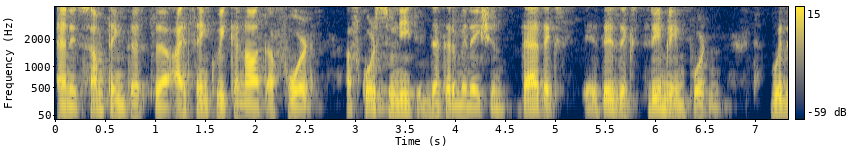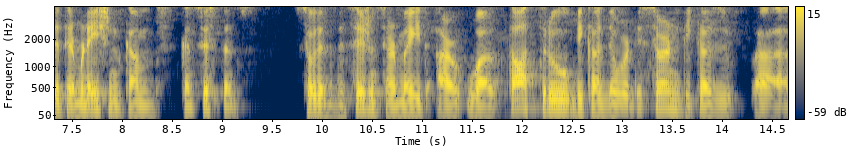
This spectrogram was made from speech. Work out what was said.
and it's something that uh, I think we cannot afford. Of course, we need determination. That ex- it is extremely important. With determination comes consistency, so that the decisions are made are well thought through because they were discerned because uh,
